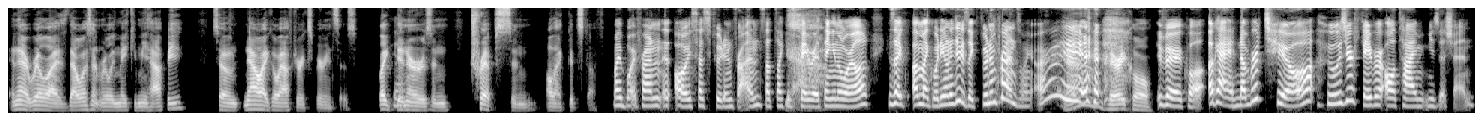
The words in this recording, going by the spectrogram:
and then I realized that wasn't really making me happy. So now I go after experiences like Yeah. dinners and trips and all that good stuff. My boyfriend always says food and friends. That's like his Yeah. favorite thing in the world. He's like, I'm like, what do you want to do? He's like, food and friends. I'm like, all right. Yeah, very cool. Very cool. Okay, number two, who is your favorite all-time musician?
